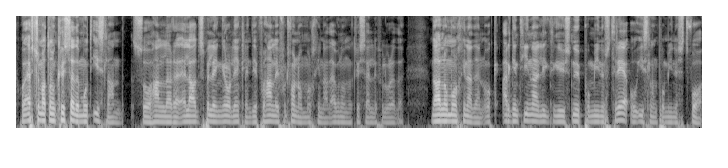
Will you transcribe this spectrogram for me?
Och eftersom att de kryssade mot Island så handlar det, eller det spelar ingen roll egentligen, det handlar ju fortfarande om målskillnad även om de kryssade eller förlorade. Det handlar om målskillnaden och Argentina ligger just nu på minus tre och Island på minus två.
